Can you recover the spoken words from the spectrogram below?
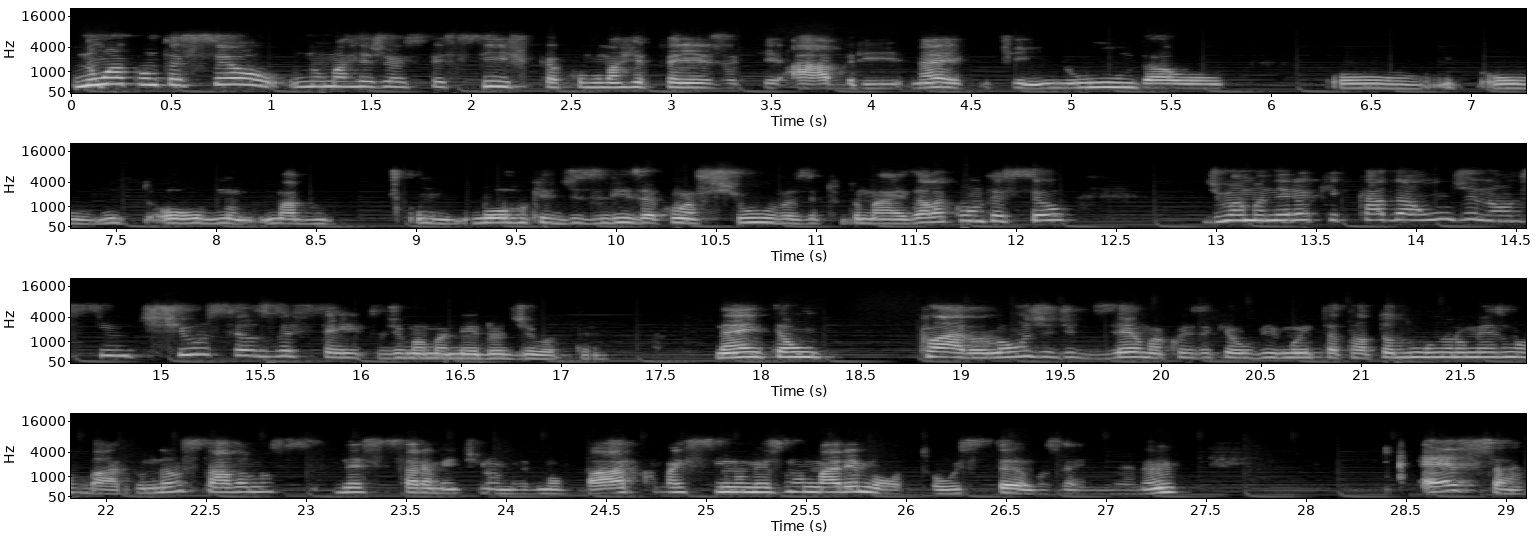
não aconteceu numa região específica, como uma represa que abre, né, enfim, inunda, ou, ou, ou, ou uma, um morro que desliza com as chuvas e tudo mais. Ela aconteceu de uma maneira que cada um de nós sentiu seus efeitos de uma maneira ou de outra. Né? Então, claro, longe de dizer uma coisa que eu ouvi muito, tá todo mundo no mesmo barco. Não estávamos necessariamente no mesmo barco, mas sim no mesmo maremoto, ou estamos ainda, né? Essa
